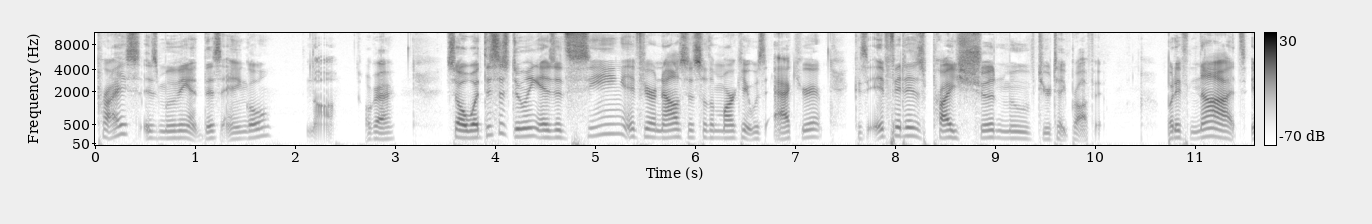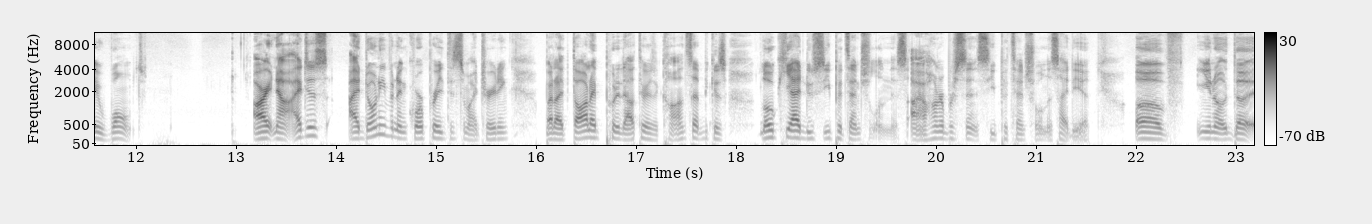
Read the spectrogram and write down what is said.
price is moving at this angle, nah, Okay. So what this is doing is it's seeing if your analysis of the market was accurate. Because if it is, price should move to your take profit. But if not, it won't. Alright, now I just, I don't even incorporate this in my trading. But I thought I'd put it out there as a concept. Because low-key I do see potential in this. I 100% see potential in this idea. Of, you know, the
